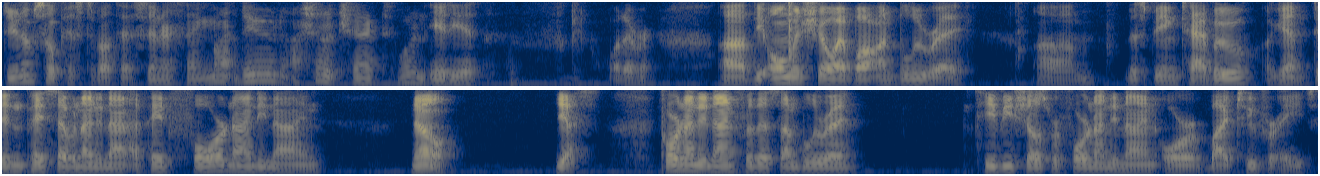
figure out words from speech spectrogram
Dude, I'm so pissed about that Sinner thing. My, dude, I should have checked. What an idiot. Whatever. Uh, the only show I bought on Blu-ray. Um, this being Taboo. Again, didn't pay $7.99. I paid $4.99. No. Yes. $4.99 for this on Blu-ray. TV shows were $4.99 or buy two for eight,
